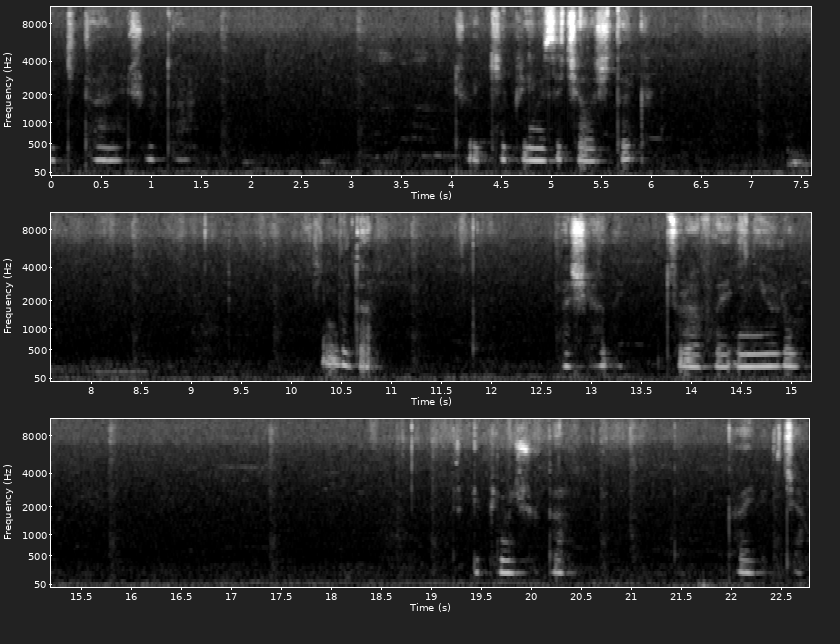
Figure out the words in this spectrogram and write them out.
iki tane şuradan. Şöyle kipriğimizi çalıştık. Şimdi buradan aşağıda zürafaya iniyorum. Şu ipimi şuradan kaybedeceğim.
